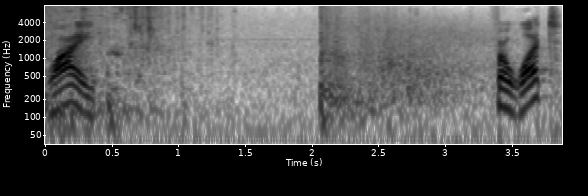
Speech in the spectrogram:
Why? For what?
